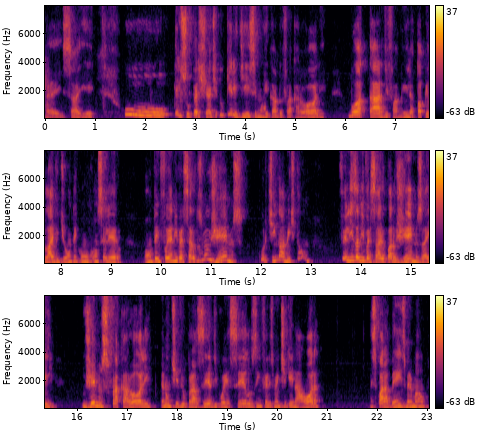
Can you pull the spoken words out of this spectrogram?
É isso aí. O... Tem superchat do queridíssimo Ricardo Fracaroli. Boa tarde, família. Top live de ontem com o conselheiro. Ontem foi aniversário dos meus gêmeos. Curtindo a mente. Então, feliz aniversário para os gêmeos aí. Os gêmeos Fracaroli. Eu não tive o prazer de conhecê-los. Infelizmente, cheguei na hora. Mas parabéns, meu irmão.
